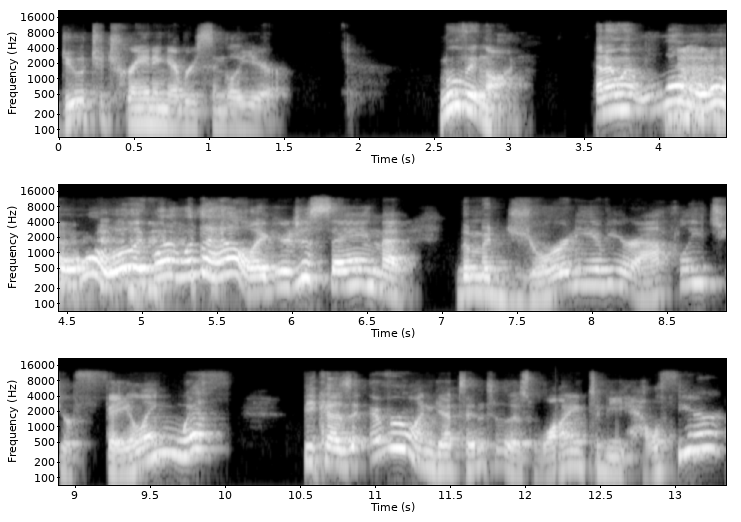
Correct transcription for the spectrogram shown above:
due to training every single year. Moving on. And I went, whoa, whoa, whoa, whoa. Like, what, what the hell? Like, you're just saying that the majority of your athletes you're failing with because everyone gets into this wanting to be healthier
